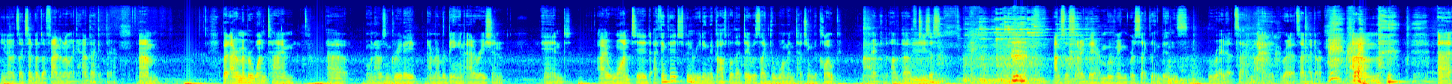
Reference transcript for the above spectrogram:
you know, it's like sometimes I find them and I'm like, how'd that get there? Um, but I remember one time uh, when I was in grade eight, I remember being in adoration and I wanted, I think they had just been reading the gospel that day, was like the woman touching the cloak, right, of, of Jesus. I'm so sorry. They are moving recycling bins right outside my right outside my door. Um, uh,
